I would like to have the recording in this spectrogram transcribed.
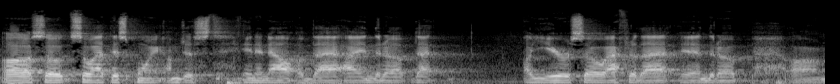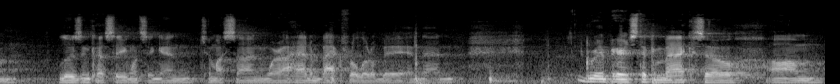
uh, so so at this point, I'm just in and out of that. I ended up that a year or so after that, ended up. Um, losing custody once again to my son, where I had him back for a little bit, and then grandparents took him back. So, um,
